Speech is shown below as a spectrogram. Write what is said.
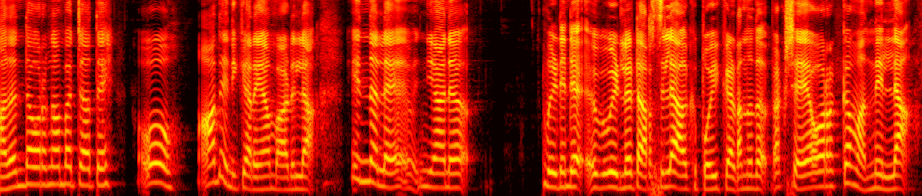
അതെന്താ ഉറങ്ങാൻ പറ്റാത്തേ? ഓ അതെനിക്കറിയാൻ പാടില്ല. ഇന്നലെ ഞാൻ വീടിന്റെ വീട്ടിലെ ടെറസിലാക്കി പോയി കിടന്നത്. പക്ഷേ ഉറക്കം വന്നില്ല.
